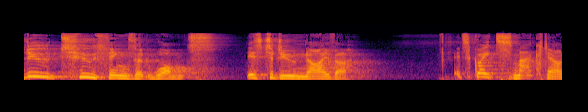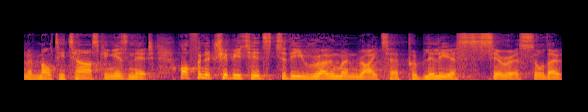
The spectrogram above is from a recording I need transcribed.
do two things at once is to do neither. It's a great smackdown of multitasking, isn't it? Often attributed to the Roman writer Publilius Syrus, although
